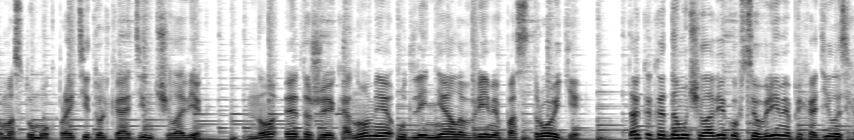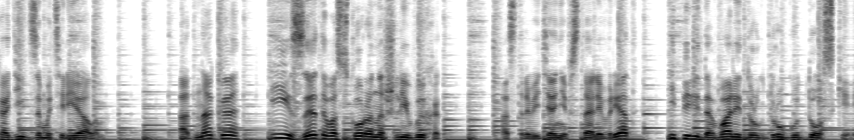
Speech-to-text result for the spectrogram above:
По мосту мог пройти только один человек, но эта же экономия удлиняла время постройки, так как одному человеку все время приходилось ходить за материалом. Однако и из этого скоро нашли выход – Островитяне встали в ряд и передавали друг другу доски.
